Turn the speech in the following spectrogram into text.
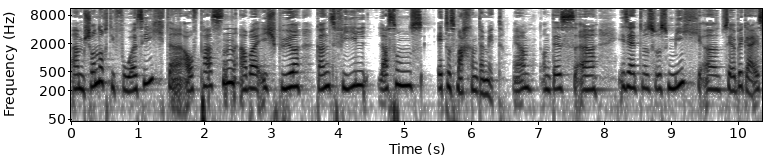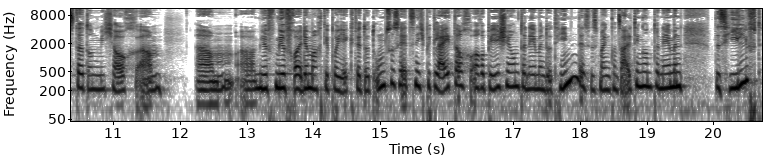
ähm, schon noch die Vorsicht, äh, aufpassen, aber ich spüre ganz viel, lass uns etwas machen damit. Ja? Und das äh, ist etwas, was mich äh, sehr begeistert und mich auch ähm, ähm, äh, mir, mir Freude macht, die Projekte dort umzusetzen. Ich begleite auch europäische Unternehmen dorthin. Das ist mein Consulting-Unternehmen. Das hilft,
